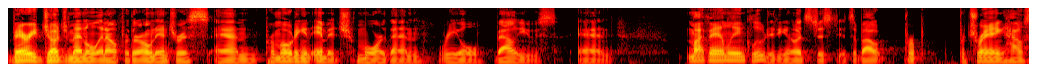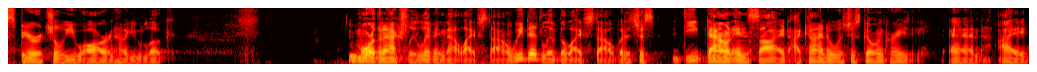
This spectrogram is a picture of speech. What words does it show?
very judgmental and out for their own interests and promoting an image more than real values. And my family included, you know, it's just it's about per- portraying how spiritual you are and how you look more than actually living that lifestyle. We did live the lifestyle, but it's just deep down inside, I kind of was just going crazy. And I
